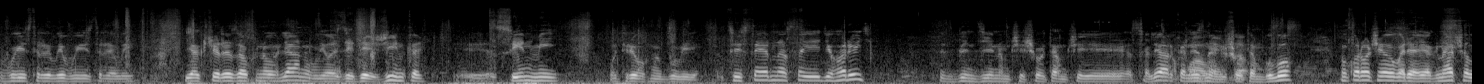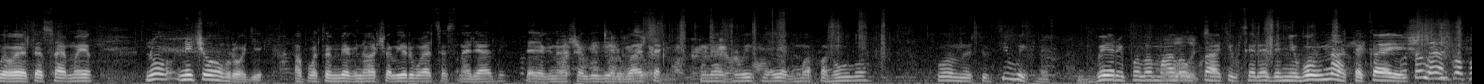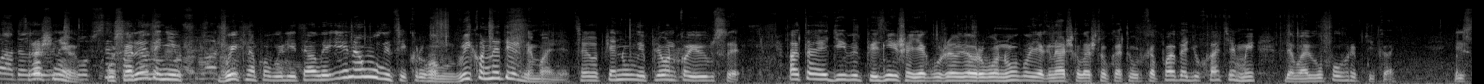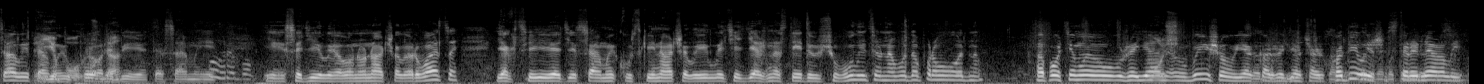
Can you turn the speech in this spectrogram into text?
Вистріли, вистріли. Як через окно глянули, ось іде жінка, е, син мій, у трьох ми були. Цистерна стоїть, горить з бензином, чи що там, чи солярка, не знаю, що там було. Ну, коротше говоря, як почало це саме, ну нічого вроді. А потім як почали рватися снаряди, та як почали рватися, у нас вікна як мапануло. Повністю всі вікна. Двері поламало в хаті, всередині волна така йшла. Страшне. Усередині вікна повилітали і на вулиці кругом. Вікон не ж немає. Це обтянули пленкою і все. А та діви пізніше, як вже рвонуло, як почала штукатурка падати у хаті, ми давай у погреб тікати. І стали там Є і в погреб, погребі те саме. І сиділи, а воно почало рватися, як ці ті самі куски почали летіти аж на слідуючу вулицю на водопроводну. А потім е, вже я Мощно. вийшов, як кажуть, дівчата, ходили, ж, стріляли.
